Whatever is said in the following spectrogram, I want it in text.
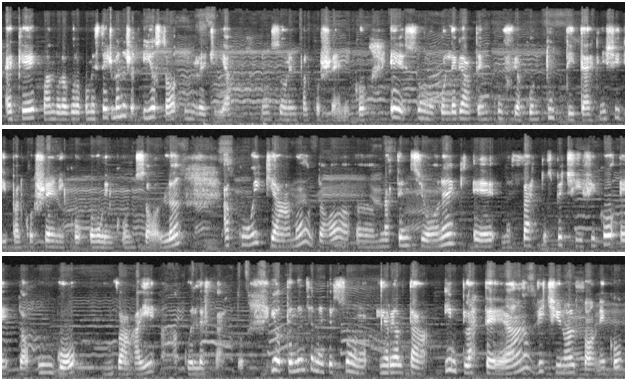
è che quando lavoro come stage manager io sto in regia, non sono in palcoscenico e sono collegata in cuffia con tutti i tecnici di palcoscenico o in console a cui chiamo, do eh, un'attenzione e un effetto specifico e do un go, un vai a quell'effetto. Io tendenzialmente sono in realtà in platea vicino al fonico,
